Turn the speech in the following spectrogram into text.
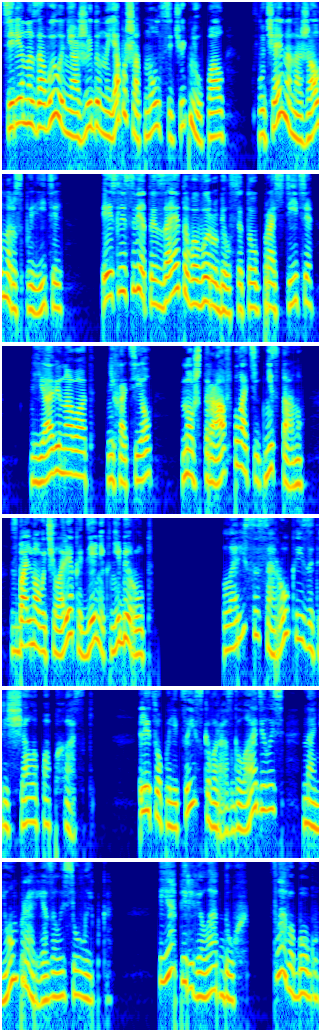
Сирена завыла неожиданно, я пошатнулся, чуть не упал. Случайно нажал на распылитель. Если свет из-за этого вырубился, то простите. Я виноват, не хотел. Но штраф платить не стану. С больного человека денег не берут. Лариса сорокой затрещала по-абхазски. Лицо полицейского разгладилось, на нем прорезалась улыбка. Я перевела дух. Слава богу,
